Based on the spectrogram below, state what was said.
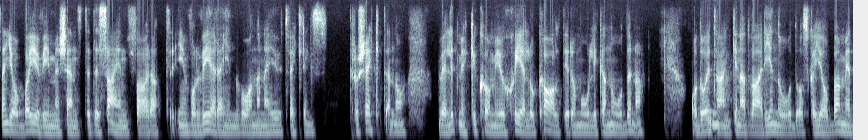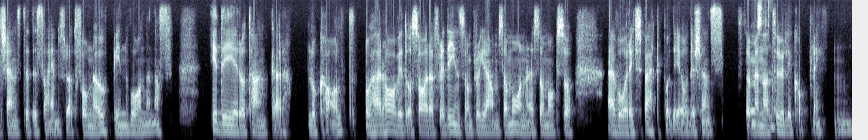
Sen jobbar ju vi med tjänstedesign för att involvera invånarna i utvecklingsprojekten och väldigt mycket kommer ju att ske lokalt i de olika noderna. Och då är mm. tanken att varje nod då ska jobba med tjänstedesign för att fånga upp invånarnas idéer och tankar lokalt. Och här har vi då Sara Fredin som programsamordnare som också är vår expert på det och det känns som en naturlig koppling. Mm.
